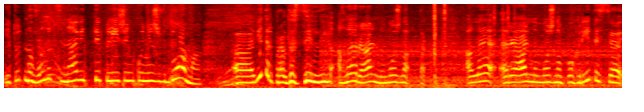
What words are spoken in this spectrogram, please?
І тут на вулиці навіть теплішенько, ніж вдома. А, вітер, правда, сильний, але реально можна. Так, але реально можна погрітися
